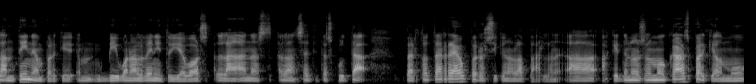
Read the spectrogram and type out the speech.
l'entenen perquè mm, viuen al Veneto i llavors l'han sentit escoltar per tot arreu, però sí que no la parlen. Uh, aquest no és el meu cas perquè el meu,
